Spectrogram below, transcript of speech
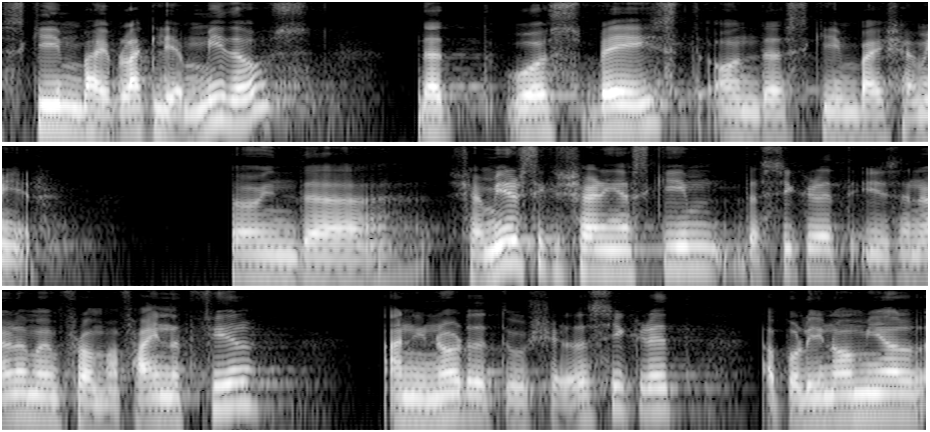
scheme by Blakley and Meadows that was based on the scheme by Shamir. So in the Shamir secret sharing scheme, the secret is an element from a finite field, and in order to share the secret, a polynomial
